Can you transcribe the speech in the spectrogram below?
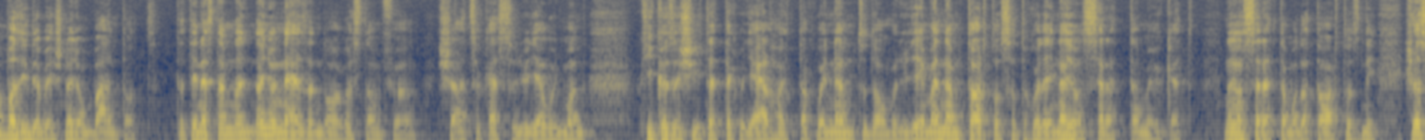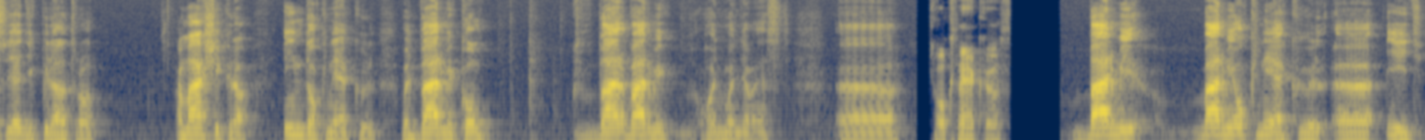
abban az időben is nagyon bántott. Tehát én ezt nem nagy- nagyon nehezen dolgoztam föl, srácok, ezt, hogy ugye úgymond kiközösítettek, vagy elhagytak, vagy nem tudom, hogy ugye én már nem tartozhatok oda, én nagyon szerettem őket. Nagyon szerettem oda tartozni. És az, hogy egyik pillanatról a másikra indok nélkül, vagy bármi kom, bár, bármi, hogy mondjam ezt, uh, Ok nélkül? bármi, bármi ok nélkül uh, így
